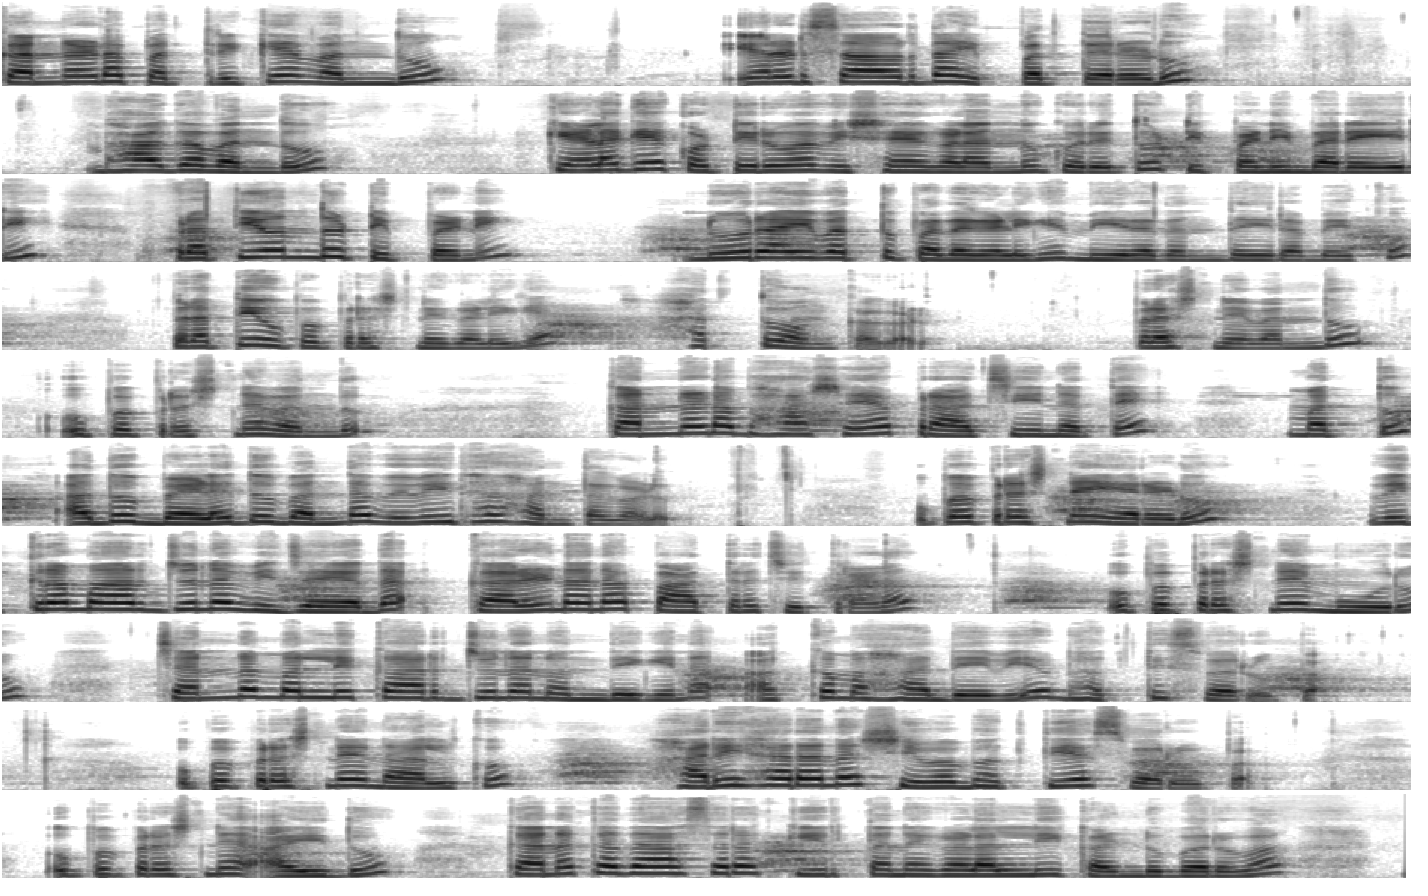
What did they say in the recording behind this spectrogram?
ಕನ್ನಡ ಪತ್ರಿಕೆ ಒಂದು, ಎರಡು ಸಾವಿರದ ಇಪ್ಪತ್ತೆರಡು, ಭಾಗ ಒಂದು. ಕೆಳಗೆ ಕೊಟ್ಟಿರುವ ವಿಷಯಗಳನ್ನು ಕುರಿತು ಟಿಪ್ಪಣಿ ಬರೆಯಿರಿ. ಪ್ರತಿಯೊಂದು ಟಿಪ್ಪಣಿ ನೂರೈವತ್ತು ಪದಗಳಿಗೆ ಮೀರದಂತೆ ಇರಬೇಕು. ಪ್ರತಿ ಉಪಪ್ರಶ್ನೆಗಳಿಗೆ ಹತ್ತು ಅಂಕಗಳು. ಪ್ರಶ್ನೆ ಒಂದು, ಉಪಪ್ರಶ್ನೆ ಒಂದು. ಕನ್ನಡ ಭಾಷೆಯ ಪ್ರಾಚೀನತೆ ಮತ್ತು ಅದು ಬೆಳೆದು ಬಂದ ವಿವಿಧ ಹಂತಗಳು. ಉಪಪ್ರಶ್ನೆ ಎರಡು ವಿಕ್ರಮಾರ್ಜುನ ವಿಜಯದ ಕರ್ಣನ ಪಾತ್ರ ಚಿತ್ರಣ ಉಪಪ್ರಶ್ನೆ ಮೂರು, ಚನ್ನಮಲ್ಲಿಕಾರ್ಜುನನೊಂದಿಗಿನ ಅಕ್ಕ ಮಹಾದೇವಿಯ ಭಕ್ತಿ ಸ್ವರೂಪ. ಉಪಪ್ರಶ್ನೆ ನಾಲ್ಕು, ಹರಿಹರನ ಶಿವಭಕ್ತಿಯ ಸ್ವರೂಪ. ಉಪಪ್ರಶ್ನೆ ಐದು, ಕನಕದಾಸರ ಕೀರ್ತನೆಗಳಲ್ಲಿ ಕಂಡುಬರುವ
